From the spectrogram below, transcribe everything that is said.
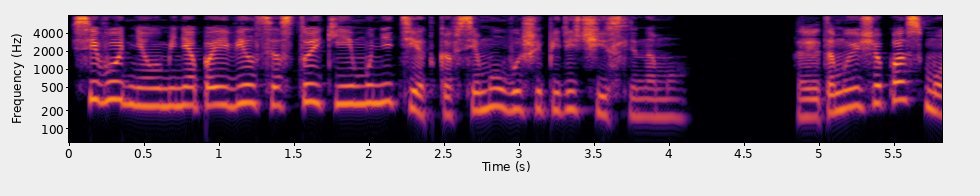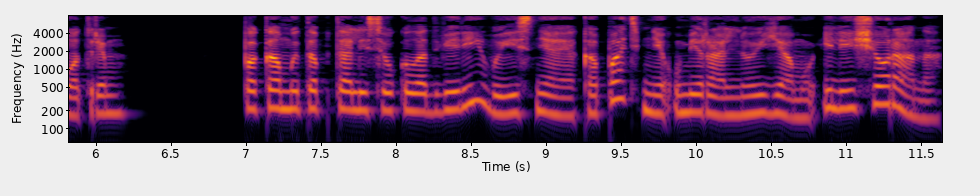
Сегодня у меня появился стойкий иммунитет ко всему вышеперечисленному. Это мы еще посмотрим. Пока мы топтались около двери, выясняя, копать мне умиральную яму или еще рано,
